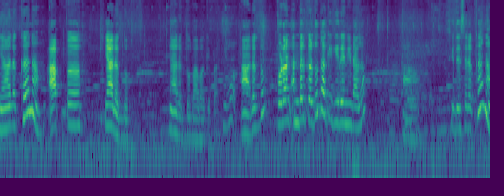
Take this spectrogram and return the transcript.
यहाँ रखा है ना? आप यहाँ रख दो। यहाँ रख दो बाबा के पास। हाँ रख दो। थोड़ा अंदर कर दो ताकि गिरे नहीं डाला। हाँ सीधे से रखा है ना?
